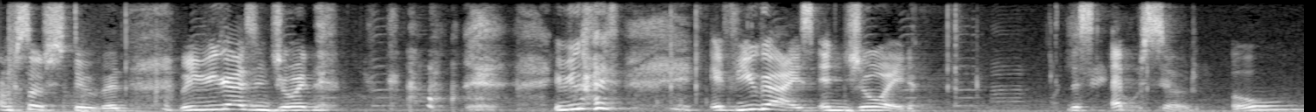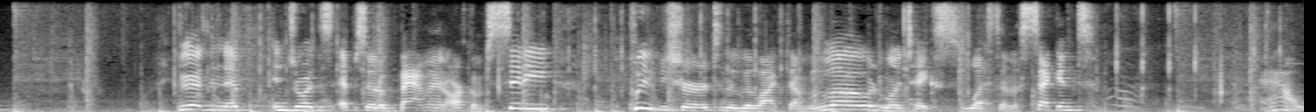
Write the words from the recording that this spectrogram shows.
I'm so stupid. But if you guys enjoyed, if you guys, if you guys enjoyed this episode, oh, if you guys enjoyed this episode of Batman Arkham City, please be sure to leave a like down below. It only takes less than a second. Ow.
